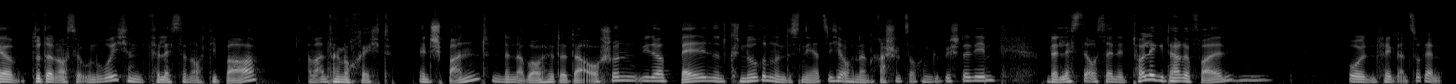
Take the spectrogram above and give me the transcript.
er wird dann auch sehr unruhig und verlässt dann auch die Bar. Am Anfang noch recht entspannt und dann aber hört er da auch schon wieder bellen und knurren und es nähert sich auch und dann raschelt es auch im Gebüsch daneben. Und dann lässt er auch seine tolle Gitarre fallen Mhm. und fängt an zu rennen.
